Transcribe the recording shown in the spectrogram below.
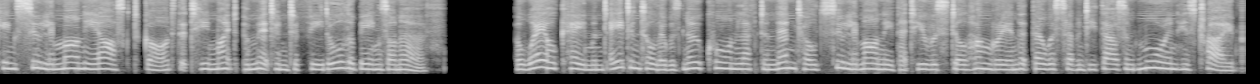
King Suleimani asked God that he might permit him to feed all the beings on earth. A whale came and ate until there was no corn left and then told Suleimani that he was still hungry and that there were 70,000 more in his tribe.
